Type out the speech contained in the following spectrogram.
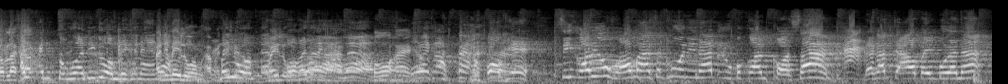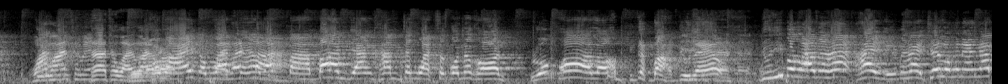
จบแล้วครับไอ้อันตรงนี้รวมในคะแนนอันนี้ไม่รวมครับไม่รวมไม่รวมโต๊ะให้ได้โต๊ะให้ครับโต๊ะให้ครับโอเค สิ่งของที่เขาขอมาสักครู่นี้นะ เป็นอุปกรณ์ก่อสร้างนะครับ จะเอาไปบูรณะวัดใช่ไหมถ้าถวายวัด ถวายกับวัดนะวัดป่าบ้านยางคำจังหวัดสกลนคร หลวงพ่อรอบิณฑบาตอยู่แล้ว อยู่ที่พวกเรานะฮะ ให้หรือไม่ให้ เชิญลงคะแนนครับ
